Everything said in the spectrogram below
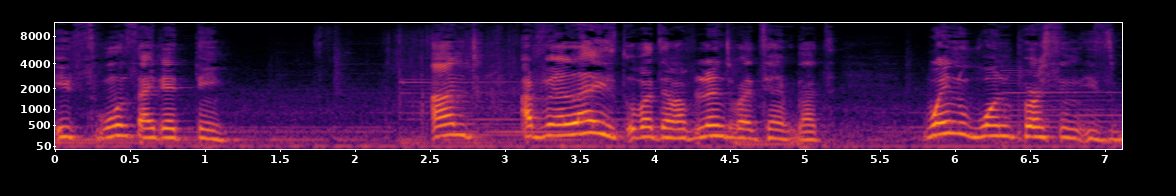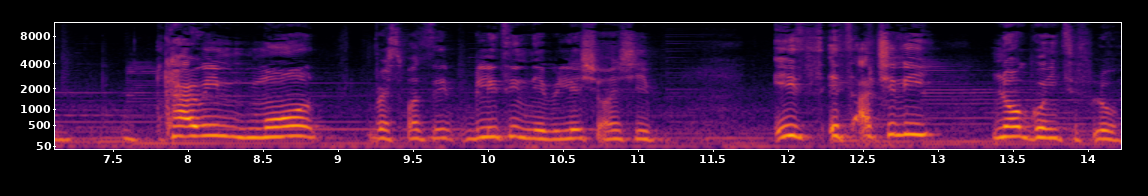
it's one-sided thing. And i've realized over time i've learned over time that when one person is carrying more responsibility in a relationship it's it's actually not going to flow.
